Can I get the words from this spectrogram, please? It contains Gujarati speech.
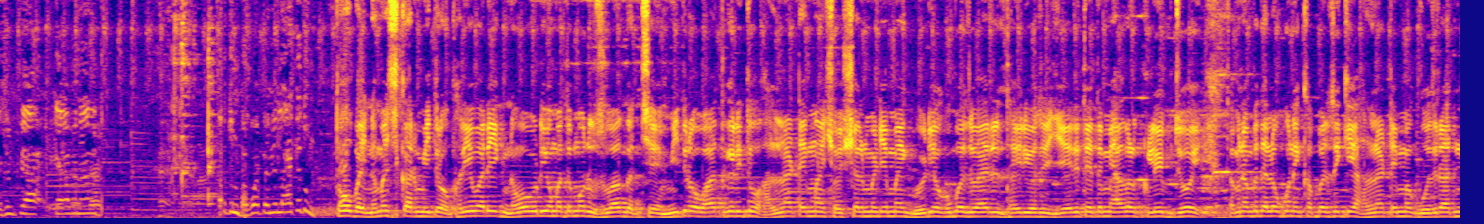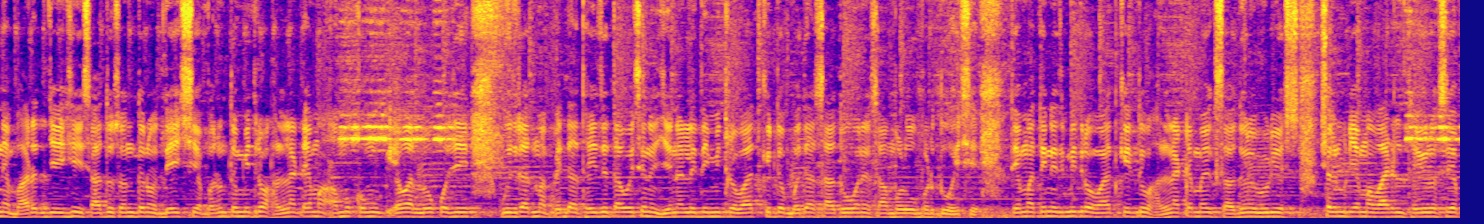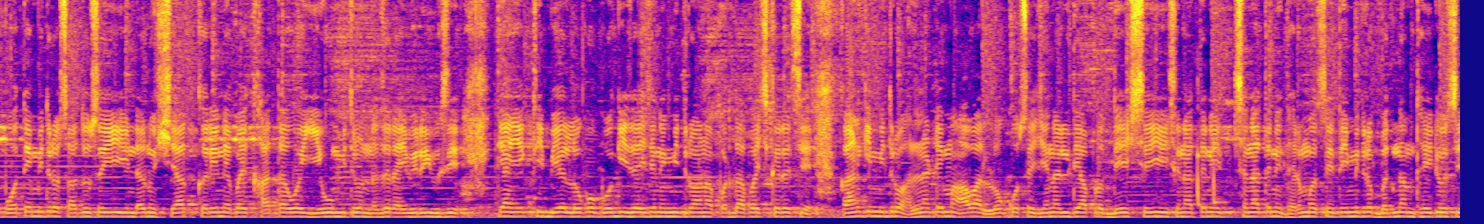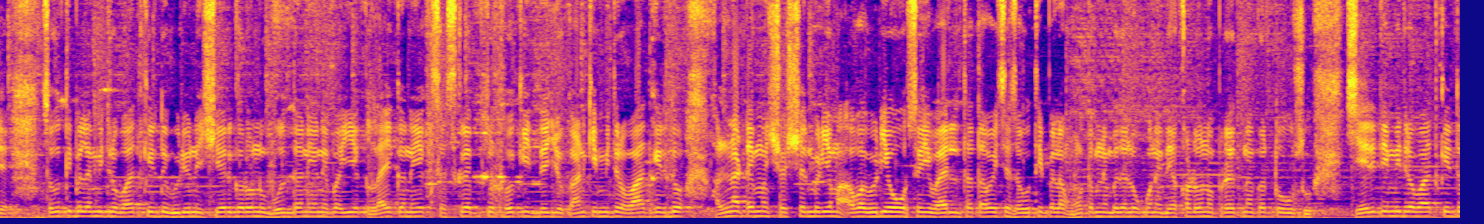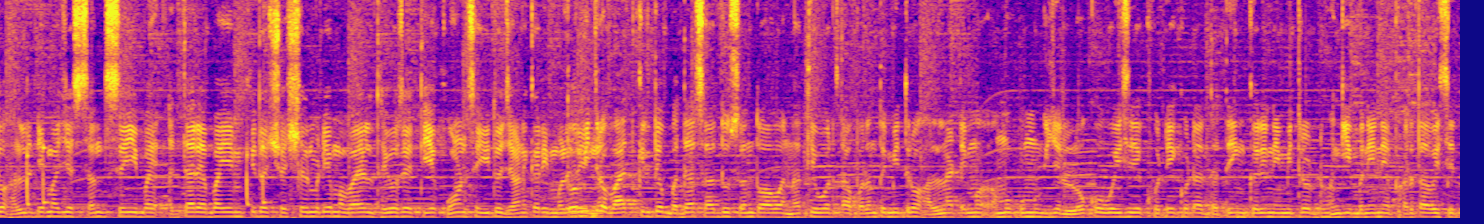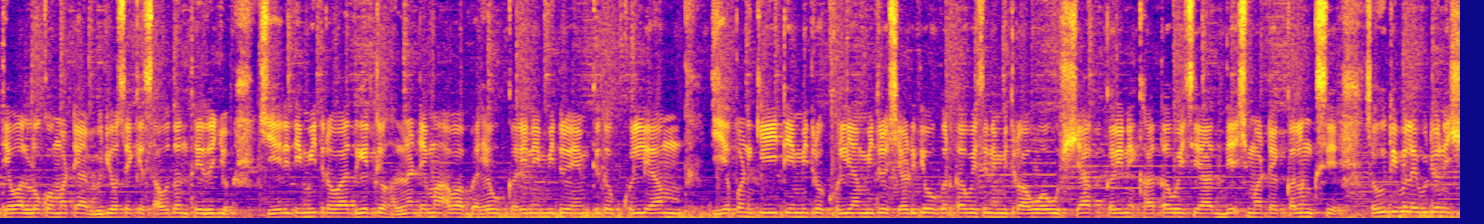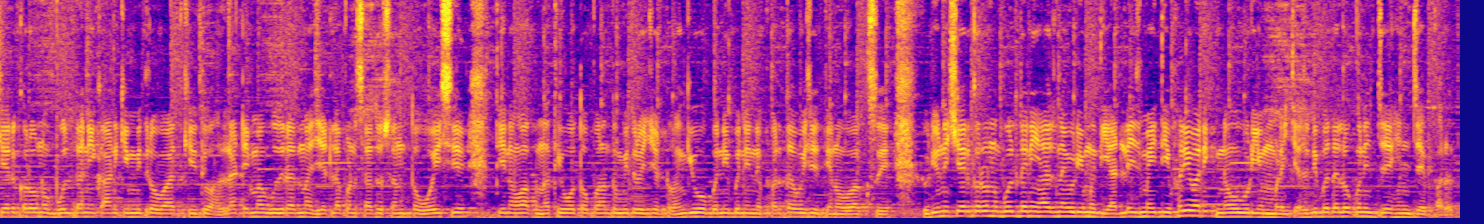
इसमें क्या क्या बनाना? તો ભાઈ નમસ્કાર મિત્રો, ફરીવાર એક નવો વિડીયોમાં તમારું સ્વાગત છે. મિત્રો, વાત કરી તો હાલના ટાઈમમાં સોશિયલ મીડિયામાં એક વીડિયો ખૂબ જ વાયરલ થઈ રહ્યો છે. જે રીતે તમે આગળ ક્લિપ જોઈ, તમને બધા લોકોને ખબર છે કે હાલના ટાઈમમાં ગુજરાતને ભારત જે છે સાધુ સંતનો દેશ છે. પરંતુ મિત્રો, હાલના ટાઈમમાં અમુક અમુક એવા લોકો જે ગુજરાતમાં પેદા થઈ જતા હોય છે ને, જેના લીધે મિત્રો વાત કરી તો બધા સાધુઓને સાંભળવું પડતું હોય છે. તેમાંથી જ મિત્રો વાત કરી તો હાલના ટાઈમમાં એક સાધુનો વીડિયો સોશિયલ મીડિયામાં વાયરલ થઈ રહ્યો છે. પોતે મિત્રો સાધુ સહી ઈંડાનું શાક કરીને ભાઈ ખાતા હોય એવું મિત્રો નજર આવી રહ્યું છે. ત્યાં એકથી બે લોકો ભોગી જાય છે અને મિત્રો આના પર્દાફાશ કરે છે. કારણ કે મિત્રો હાલના ટાઈમમાં આવા લોકો છે જેના લીધે આપણો દેશ છે એ સનાતની સનાતની ધર્મ છે તે મિત્રો બદનામ થઈ રહ્યો છે. સૌથી પહેલાં મિત્રો વાત કરીએ તો વિડીયોને શેર કરવાનું ભૂલતા નહીં અને ભાઈ એક લાઇક અને એક સબસ્ક્રાઈબ તો ઠોકી જ દેજો. કારણ કે મિત્રો વાત કરીએ તો હાલના ટાઈમમાં સોશિયલ મીડિયામાં આવા વીડિયો છે એ વાયરલ થતા હોય છે. સૌથી પહેલાં હું તમને બધા લોકોને દેખાડવાનો પ્રયત્ન કરતો હોઉં છું. જે રીતે મિત્રો વાત કરીએ તો હાલના ટાઈમમાં જે સંત છે એ ભાઈ, અત્યારે ભાઈ એમ કીધું સોશિયલ મીડિયામાં વાયરલ થયો છે તે કોણ છે એ તો જાણકારી મળી મિત્રો વાત કરી તો બધા સાધુ સંતો આવા નથી વળતા પરંતુ મિત્રો હાલના ટાઈમમાં અમુક અમુક જે લોકો હોય છે ખોટે ખોટા ધતિંગ કરીને મિત્રો ઢોંગી બનીને ફરતા હોય છે તેવા લોકો માટે આ વીડિયો છે કે સાવધાન થઈ જજો. જે રીતે મિત્રો વાત કરી તો હાલના ટાઈમમાં આવા બહેવ કરીને મિત્રો એમ કીધું ખુલ્લે આમ જે પણ કહે તે મિત્રો ખુલ્લી આમ મિત્રો શેડ કેવો કરતા હોય છે ને મિત્રો આવું આવું શાક કરીને ખાતા હોય છે આ દેશ માટે કલંક છે. સૌથી પહેલાં વિડીયોને શેર કરવાનું ભૂલતા નહીં કારણ કે મિત્રો વાત કરી તો હાલના ટાઈમમાં ગુજરાતમાં જેટલા પણ સાધુ સંતો હોય છે, તેનો વાક નથી હોતો, પરંતુ મિત્રો જે ઢોંગીઓ બની બનીને ફરતા હોય છે, તેનો વાક છે. વિડીયોને શેર કરવાનું ભૂલતા નહીં. આજના વિડીયોમાંથી આટલી જ માહિતી ફરીવાર એક નવો વીડિયો મળી. ત્યાં સુધી બધા લોકોને જય હિન્દ, જય ભારત.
